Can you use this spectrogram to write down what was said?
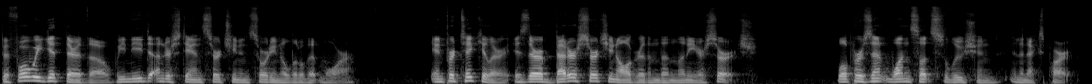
Before we get there, though, we need to understand searching and sorting a little bit more. In particular, is there a better searching algorithm than linear search? We'll present one such solution in the next part.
